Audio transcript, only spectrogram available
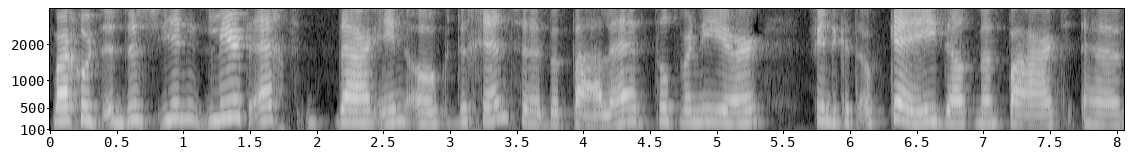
maar goed, dus je leert echt daarin ook de grenzen bepalen. Hè? Tot wanneer vind ik het oké dat mijn paard. Ehm,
